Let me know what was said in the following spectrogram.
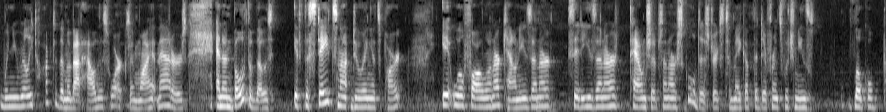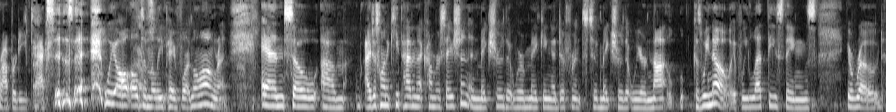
When you really talk to them about how this works and why it matters, and on both of those, if the state's not doing its part, it will fall on our counties and our cities and our townships and our school districts to make up the difference, which means local property taxes we all ultimately Absolutely. pay for it in the long run. And so um, I just want to keep having that conversation and make sure that we're making a difference to make sure that we are not, because we know if we let these things erode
